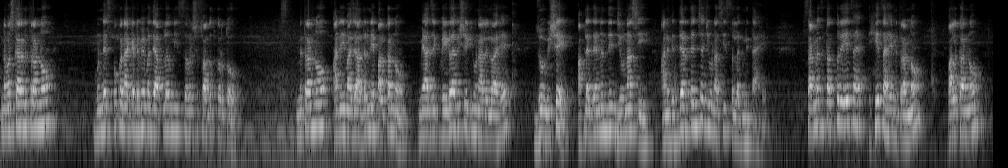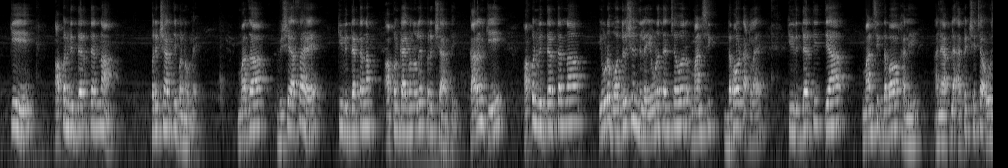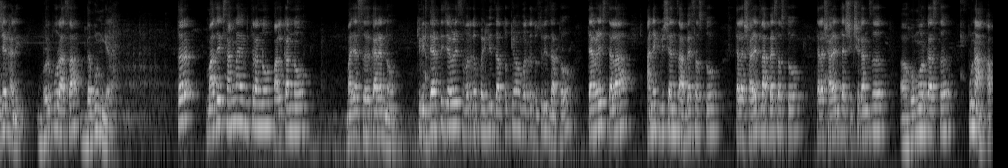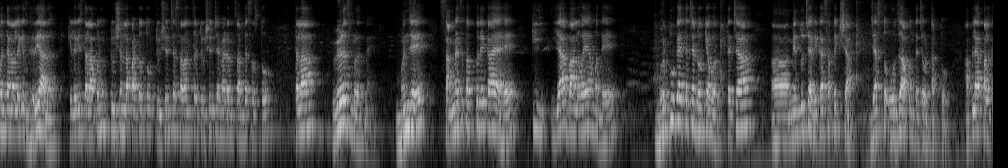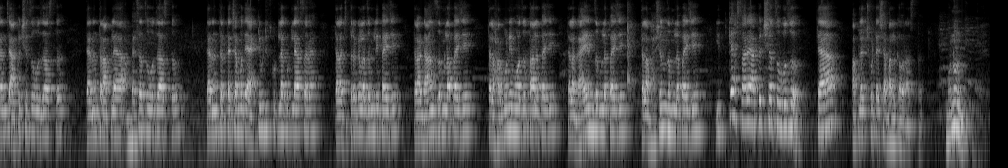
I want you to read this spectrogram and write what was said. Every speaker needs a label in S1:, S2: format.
S1: नमस्कार मित्रांनो. मुंडे स्पोकन अकॅडमीमध्ये आपलं मी सहर्ष स्वागत करतो. मित्रांनो आणि माझ्या आदरणीय पालकांनो मी आज एक वेगळा विषय घेऊन आलेलो आहे जो विषय आपल्या दैनंदिन जीवनाशी आणि विद्यार्थ्यांच्या जीवनाशी संलग्नित आहे. सांगण्याचं तात्पर्य हेच आहे हेच आहे मित्रांनो पालकांनो की आपण विद्यार्थ्यांना परीक्षार्थी बनवलं आहे माझा विषय असा आहे की विद्यार्थ्यांना आपण काय बनवलं आहे परीक्षार्थी. कारण की आपण विद्यार्थ्यांना एवढं बॉद्रेशन दिलं एवढं त्यांच्यावर मानसिक दबाव टाकला आहे की विद्यार्थी त्या मानसिक दबावाखाली आणि आपल्या अपेक्षेच्या ओझ्याखाली भरपूर असा दबून गेला आहे तर माझं एक सांगणं आहे मित्रांनो पालकांनो माझ्या सहकाऱ्यांनो की विद्यार्थी ज्यावेळेस वर्ग पहिलीत जातो किंवा वर्ग दुसरीत जातो त्यावेळेस त्याला अनेक विषयांचा अभ्यास असतो त्याला शाळेतला अभ्यास असतो त्याला शाळेतल्या शिक्षकांचं होमवर्क असतं पुन्हा आपण त्याला लगेच घरी आलं की लगेच त्याला आपण ट्युशनला पाठवतो. ट्युशनच्या सरांचं ट्युशनच्या मॅडमचा अभ्यास असतो. त्याला वेळच मिळत नाही. म्हणजे सांगण्याचं तात्पर्य काय आहे की या बालवयामध्ये भरपूर काय त्याच्या डोक्यावर त्याच्या मेंदूच्या विकासापेक्षा जास्त ओझं आपण त्याच्यावर टाकतो. आपल्या पालकांच्या अपेक्षेचं ओझं असतं. त्यानंतर आपल्या अभ्यासाचं ओझं असतं. त्यानंतर त्याच्यामध्ये ॲक्टिव्हिटीज कुठल्या कुठल्या असाव्या? त्याला चित्रकला जमली पाहिजे. त्याला डान्स जमला पाहिजे. त्याला हार्मोनियम वाजवता आलं पाहिजे त्याला गायन जमलं पाहिजे त्याला भाषण जमलं पाहिजे. इतक्या साऱ्या अपेक्षाचं ओझं त्या आपल्या छोट्याशा बालकावर असतं. म्हणून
